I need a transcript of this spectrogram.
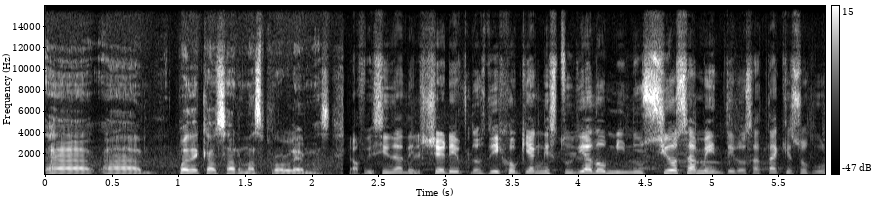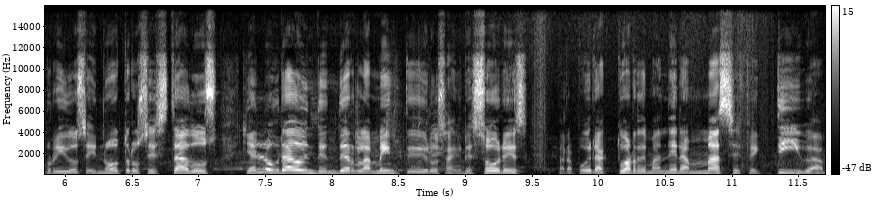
Uh, uh, puede causar más problemas. La oficina del sheriff nos dijo que han estudiado minuciosamente los ataques ocurridos en otros estados y han logrado entender la mente de los agresores para poder actuar de manera más efectiva,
